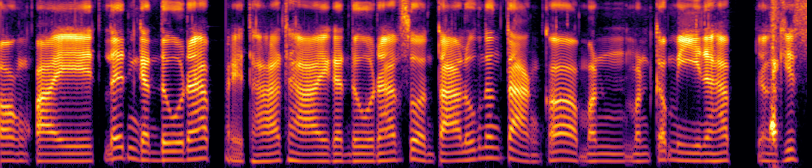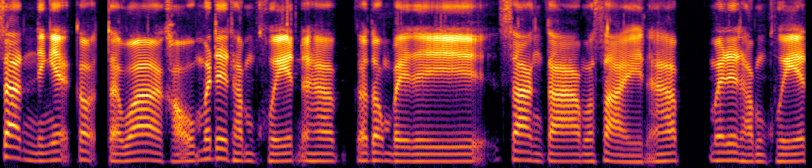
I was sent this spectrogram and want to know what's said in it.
ลองไปเล่นกันดูนะครับ ไปท้าทายกันดูนะครับ ส่วนตาลุงต่างๆ ก็มันมันก็มีนะครับ อย่างคิดสั้นอย่างเงี้ยก็แต่ว่าเขาไม่ได้ทำเควสนะครับ ก็ต้องไปสร้างตามาใส่นะครับ ไม่ได้ทำเควส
